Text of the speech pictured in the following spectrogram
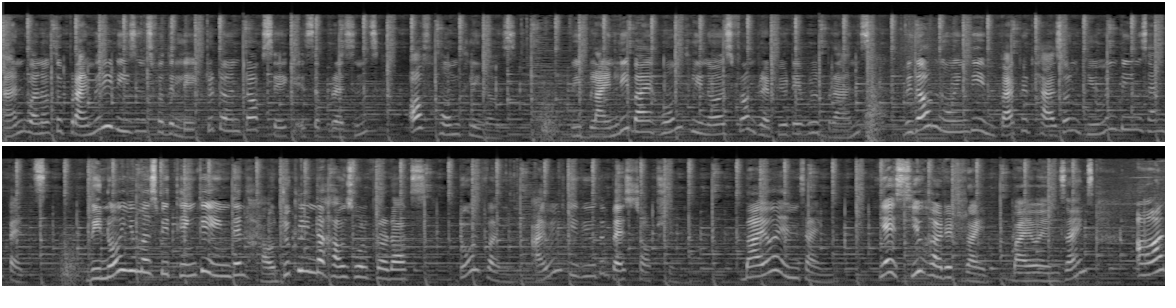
and one of the primary reasons for the lake to turn toxic is the presence of home cleaners. We blindly buy home cleaners from reputable brands without knowing the impact it has on human beings and pets. We know you must be thinking then how to clean the household products. Don't worry, I will give you the best option. Bioenzyme. Yes, you heard it right. Bioenzymes are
